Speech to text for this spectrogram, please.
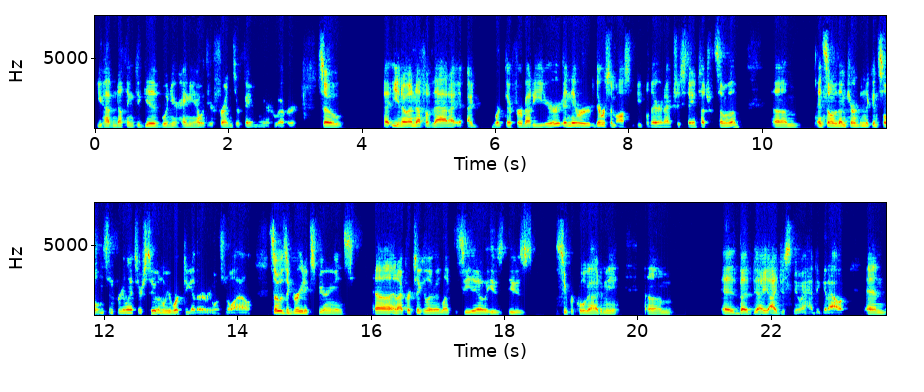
you have nothing to give when you're hanging out with your friends or family or whoever. So, uh, you know, enough of that. I, I worked there for about a year, and they were there were some awesome people there, and I actually stay in touch with some of them. Um, and some of them turned into consultants and freelancers too, and we worked together every once in a while. So it was a great experience, uh, and I particularly like the CEO. He was he was a super cool guy to me. Um, but I, I just knew I had to get out, and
